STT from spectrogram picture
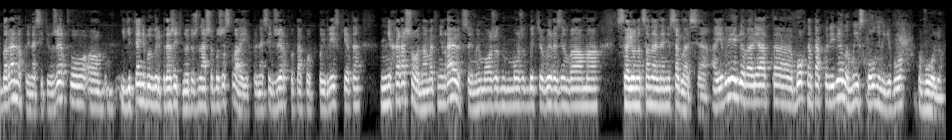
баранов, приносить их в жертву. А египтяне будут говорить, подождите, но это же наше божество, их приносить в жертву так вот по-еврейски это нехорошо, нам это не нравится, и мы, может, может быть, выразим вам а, свое национальное несогласие. А евреи говорят, а, Бог нам так повелел, и мы исполним его волю.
